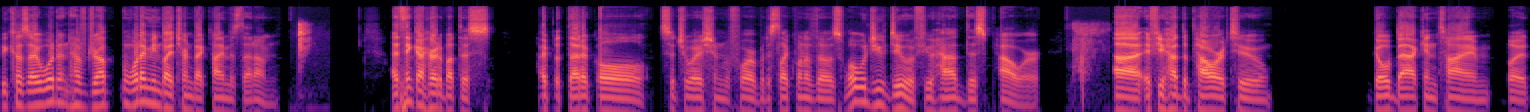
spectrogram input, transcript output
because I wouldn't have dropped. What I mean by turn back time is that um, I think I heard about this hypothetical situation before, but it's like one of those. What would you do if you had this power? Uh, if you had the power to go back in time, but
